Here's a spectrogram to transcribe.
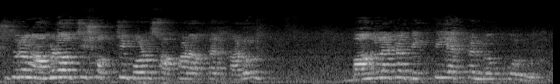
সুতরাং আমরা হচ্ছে সবচেয়ে বড় সাফার আপনার কারণ, বাংলাটা দেখতেই একটা নৌকোর মতো।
